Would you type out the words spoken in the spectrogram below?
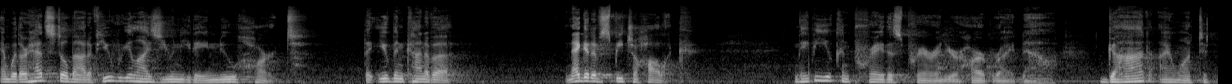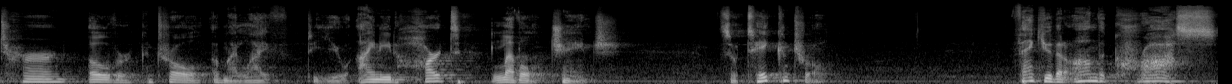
And with our heads still bowed, if you realize you need a new heart, that you've been kind of a negative speechaholic, maybe you can pray this prayer in your heart right now. God, I want to turn over control of my life to you. I need heart level change. So take control. Thank you that on the cross,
